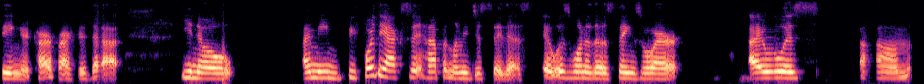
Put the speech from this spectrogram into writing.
being a chiropractor that, you know, I mean, before the accident happened, let me just say this. It was one of those things where I was um,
